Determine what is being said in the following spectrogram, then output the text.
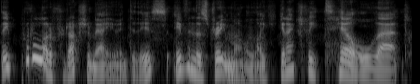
they put a lot of production value into this. Even the street model, like, you can actually tell that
